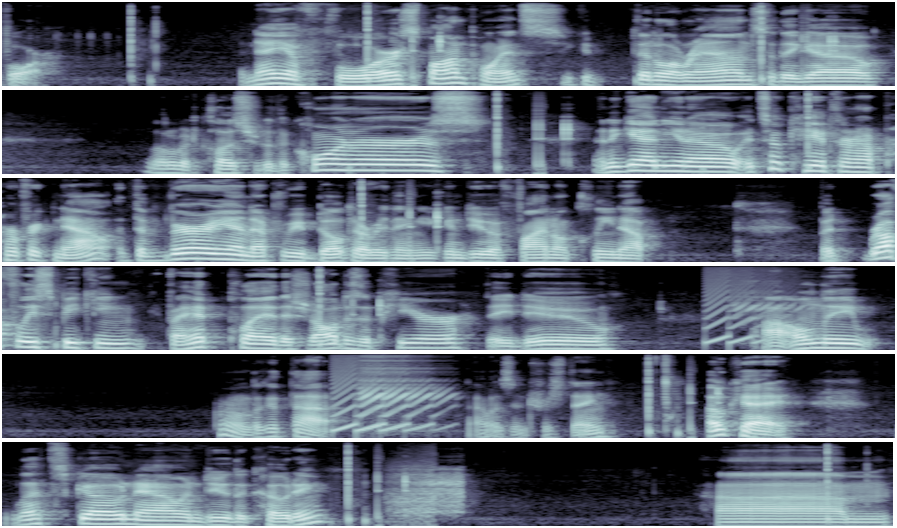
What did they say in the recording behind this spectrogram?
four. And now you have four spawn points. You could fiddle around so they go a little bit closer to the corners. And again, you know, it's okay if they're not perfect now. At the very end, after we built everything, you can do a final cleanup. But roughly speaking, if I hit play, they should all disappear. They do. Uh, only, oh, look at that. That was interesting. Okay, let's go now and do the coding. Um,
